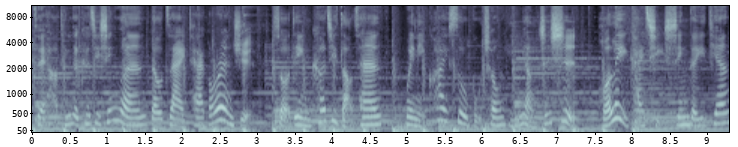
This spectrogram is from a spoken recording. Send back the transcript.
最好听的科技新闻都在 Tag Orange，锁定科技早餐，为你快速补充营养知识，活力开启新的一天。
